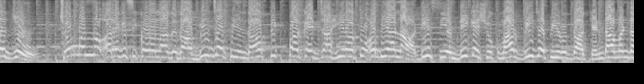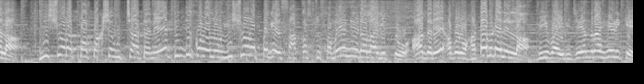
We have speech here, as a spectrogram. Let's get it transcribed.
ಸಜ್ಜು. ಚೊಂಬನ್ನು ಅರಗಿಸಿಕೊಳ್ಳಲಾಗದ ಬಿಜೆಪಿಯಿಂದ ಪಿಕ್ ಪಾಕೆಟ್ ಜಾಹೀರಾತು ಅಭಿಯಾನ. ಡಿಸಿಎಂ ಡಿಕೆ ಶಿವಕುಮಾರ್, ಬಿಜೆಪಿ ವಿರುದ್ಧ ಕೆಂಡಾಮಂಡಲ. ಈಶ್ವರಪ್ಪ ಪಕ್ಷ ಉಚ್ಚಾಟನೆ ತಿದ್ದಿಕೊಳ್ಳಲು ಈಶ್ವರಪ್ಪಗೆ ಸಾಕಷ್ಟು ಸಮಯ ನೀಡಲಾಗಿತ್ತು. ಆದರೆ ಅವರು ಹಠ ಬಿಡಲಿಲ್ಲ ಬಿವೈ ವಿಜಯೇಂದ್ರ ಹೇಳಿಕೆ.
